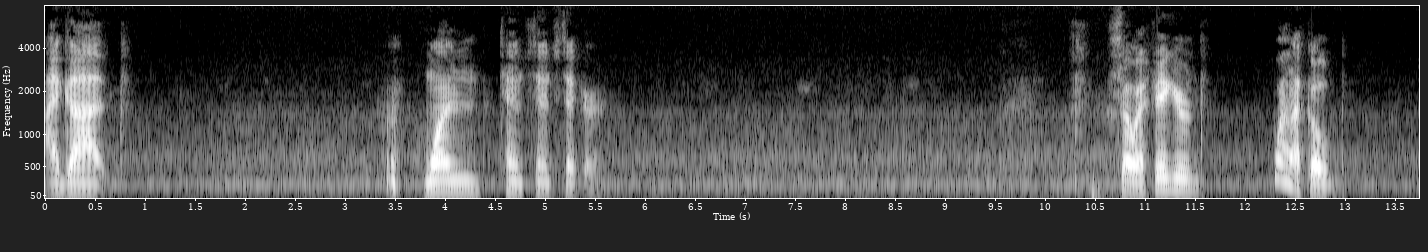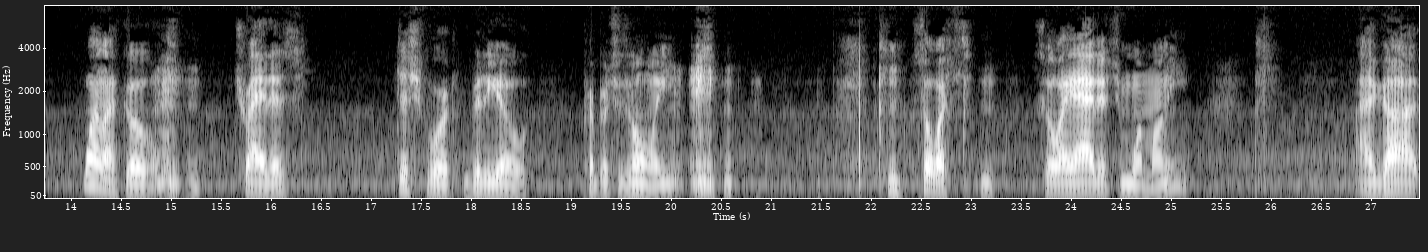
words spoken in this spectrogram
I got one 10 cent sticker. So I figured, why not go, why not go try this, just for video purposes only. so I, so I added some more money. I got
